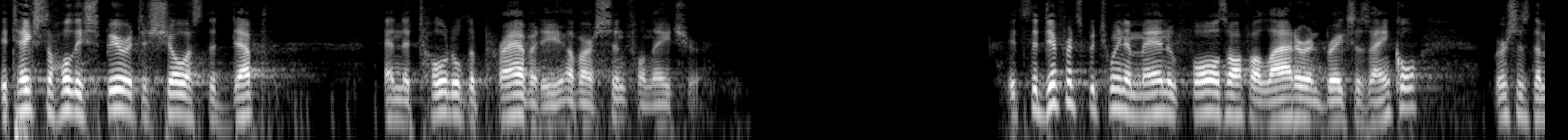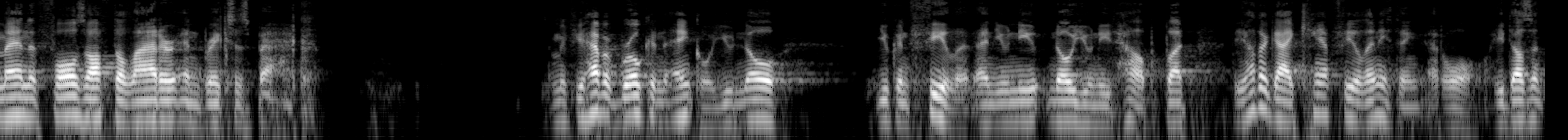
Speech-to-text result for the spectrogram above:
It takes the Holy Spirit to show us the depth and the total depravity of our sinful nature. It's the difference between a man who falls off a ladder and breaks his ankle versus the man that falls off the ladder and breaks his back. I mean, if you have a broken ankle, you know you can feel it and you need, know you need help. But the other guy can't feel anything at all. He doesn't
